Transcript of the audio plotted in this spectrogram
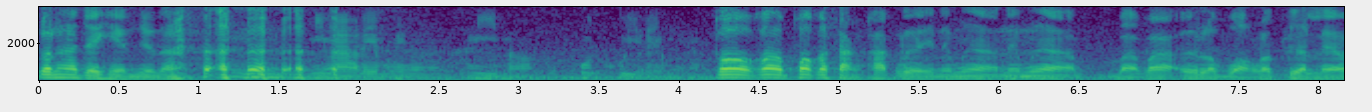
ก็น่าจะเห็นอยู่นะ มีมาอะไรบ้างไหมครับ มีมาพูดคุยอะไรไหมครับก็ก็พ่อก็สั่งพักเลยในเมื่อในเมื่อแบบว่าเออเราบอกเราเตือนแล้ว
